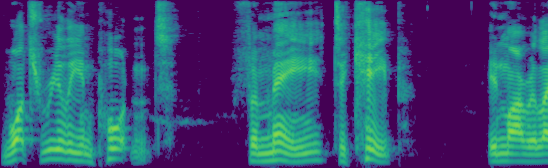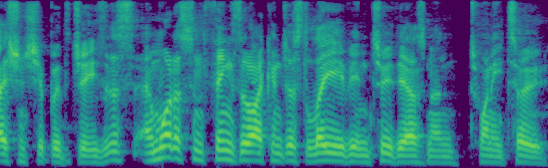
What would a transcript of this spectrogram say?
what's really important for me to keep in my relationship with Jesus, and what are some things that I can just leave in 2022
